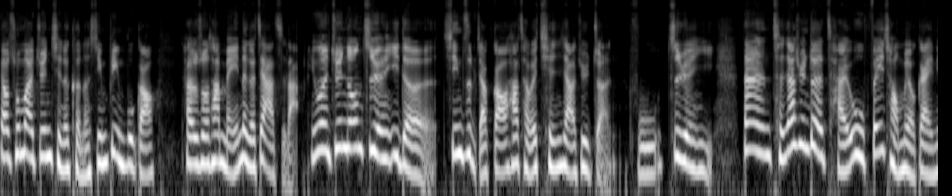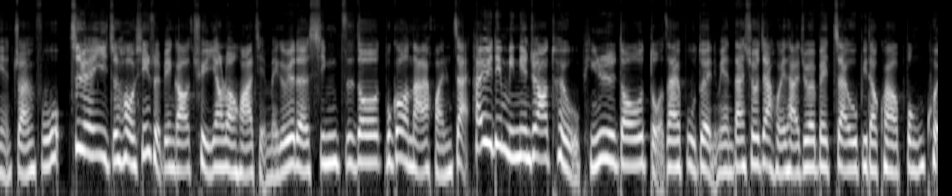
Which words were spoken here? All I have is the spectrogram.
要出卖军情的可能性并不高。他就说他没那个价值啦，因为军中志愿役的薪资比较高，他才会签下去转服志愿役。但陈家勋对财务非常没有概念，转服志愿役之后，薪水变高，却一样乱花钱，每个月的薪资都不够拿来还债。他预定明年就要退伍，平日都躲在部队里面，但休假回台就会被债务逼到快要崩。溃，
